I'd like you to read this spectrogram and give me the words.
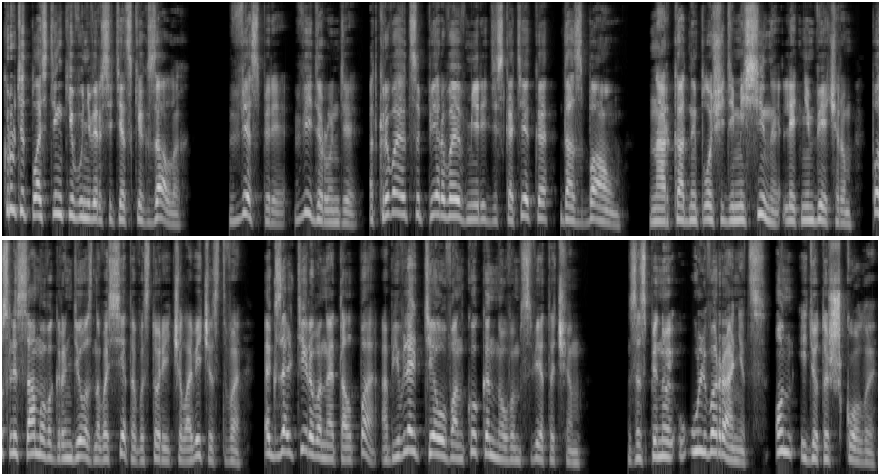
крутят пластинки в университетских залах. В Веспере, в Видерунде, открывается первая в мире дискотека «Das Baum». На аркадной площади Мессины летним вечером, после самого грандиозного сета в истории человечества, экзальтированная толпа объявляет Тео Ван Кока новым светочем. За спиной у Ульва ранец, он идет из школы.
